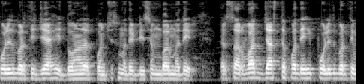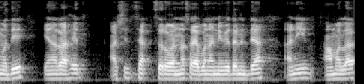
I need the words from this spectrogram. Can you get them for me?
पोलीस भरती जी आहे दोन हजार पंचवीसमध्ये डिसेंबरमध्ये तर सर्वात जास्त पदे ही पोलीस भरतीमध्ये येणार आहेत अशी सा सर्वांना साहेबांना निवेदन द्या आणि आम्हाला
